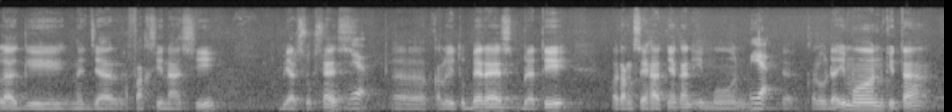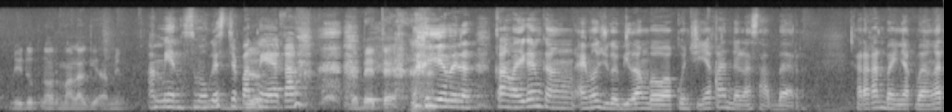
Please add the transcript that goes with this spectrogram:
lagi ngejar vaksinasi biar sukses. Iya. Eh, kalau itu beres, berarti orang sehatnya kan imun. Iya. Ya, Kalau udah imun, kita hidup normal lagi. Amin. Amin, semoga secepatnya ya Kang. Udah bete. Iya benar. Kang tadi kan Kang Emil juga bilang bahwa kuncinya kan adalah sabar. Karena kan banyak banget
